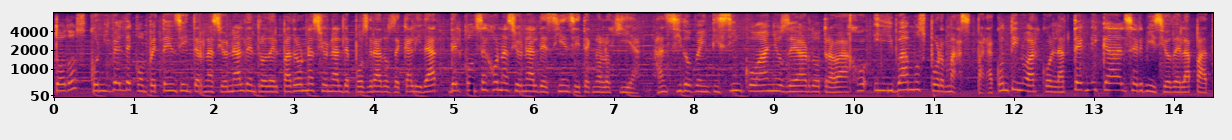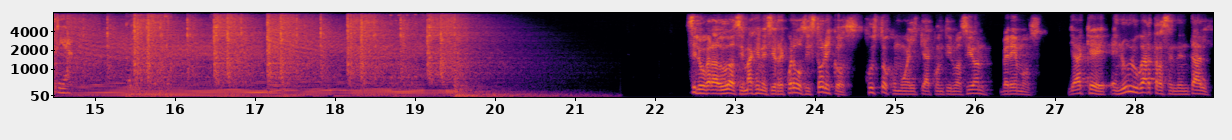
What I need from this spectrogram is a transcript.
todos con nivel de competencia internacional dentro del Padrón Nacional de Posgrados de Calidad del Consejo Nacional de Ciencia y Tecnología. Han sido 25 años de arduo trabajo y vamos por más para continuar con la técnica al servicio de la patria. Sin lugar a dudas, imágenes y recuerdos históricos, justo como el que a continuación veremos, ya que en un lugar trascendental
